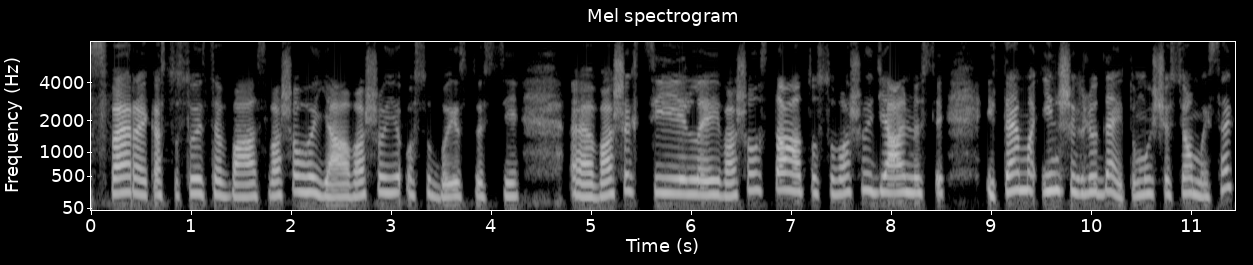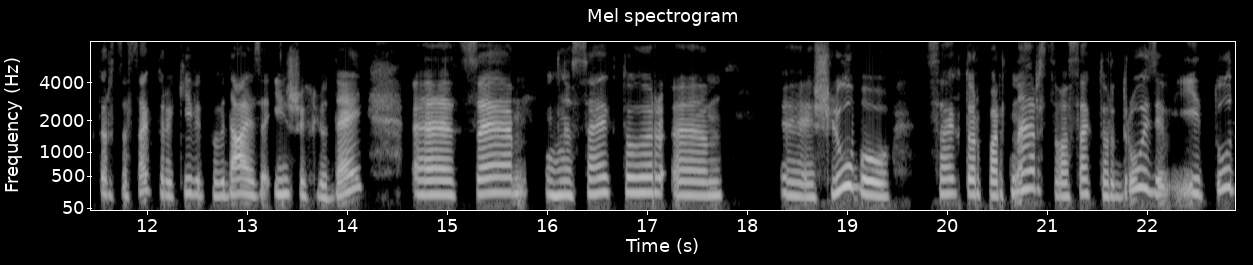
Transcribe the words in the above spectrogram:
сфера, яка стосується вас, вашого я, вашої особистості, е, ваших цілей, вашого статусу, вашої діяльності і тема інших людей, тому що сьомий сектор це сектор, який відповідає за інших людей. Е, Це сектор е, е, шлюбу. Сектор партнерства, сектор друзів, і тут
